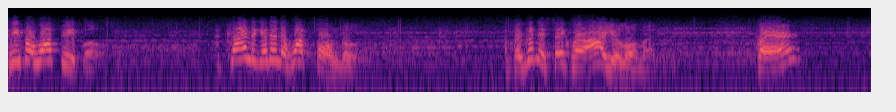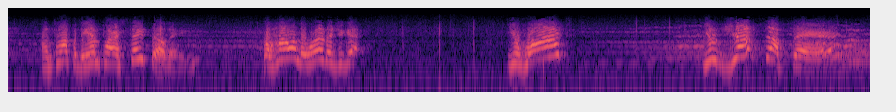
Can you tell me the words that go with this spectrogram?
People, what people? Trying to get into what phone booth? For goodness sake, where are you, Lumen? Where? On top of the Empire State Building? Well, how in the world did you get. You what? You jumped up there?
